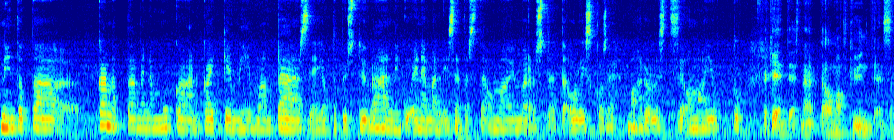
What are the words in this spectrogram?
Niin tota, kannattaa mennä mukaan kaikkeen, mihin vaan pääsee, jotta pystyy vähän niin kuin enemmän lisätä sitä omaa ymmärrystä, että olisiko se mahdollisesti se oma juttu. Ja kenties näyttää omat kyntensä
